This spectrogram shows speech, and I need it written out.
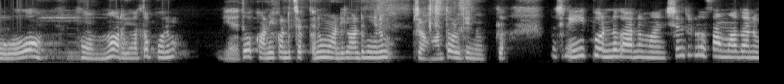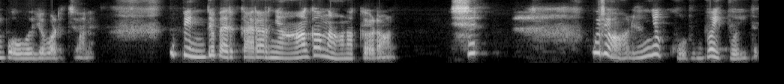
ഓ ഒന്നും അറിയാത്ത പോലും ഏതോ കണി കണ്ട് ചെക്കനും വണ്ടി കണ്ട് ഇങ്ങനെ ഭ്രാന്തൊളക്കി നിൽക്കുക. ഈ പെണ്ണ് കാരണം മനുഷ്യന്റെ ഉള്ള സമാധാനം പോകുമല്ലോ പഠിച്ചവന്. ഇപ്പൊ എന്റെ പെരക്കാരറിഞ്ഞ ആകെ നാണക്കേടാണ്. ഒരു അളിഞ്ഞ കുടുംബമായി പോയത്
